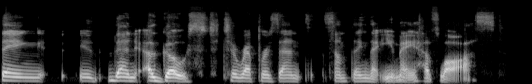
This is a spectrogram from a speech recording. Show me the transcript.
thing than a ghost to represent something that you may have lost?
